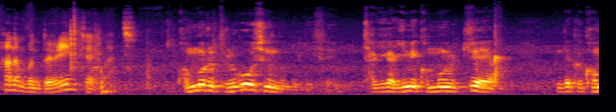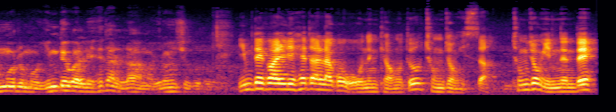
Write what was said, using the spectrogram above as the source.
하는 분들이 제일 많지. 건물을 들고 오시는 분들도 있어요. 자기가 이미 건물주예요. 근데 그 건물을 뭐 임대 관리 해달라 막 이런 식으로. 임대 관리 해달라고 오는 경우도 종종 있어. 종종 있는데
